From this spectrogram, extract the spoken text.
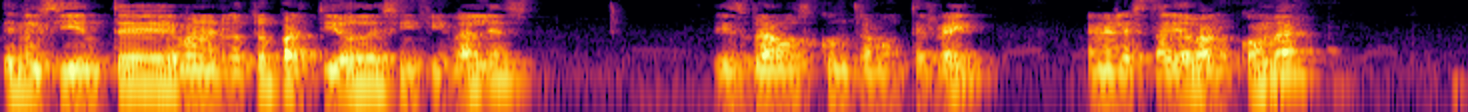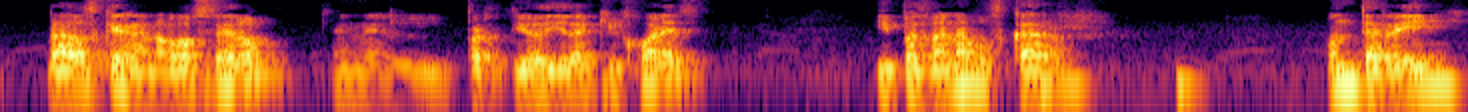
En el siguiente, bueno, el otro partido de semifinales es Bravos contra Monterrey en el estadio Vancomer. Bravos que ganó 2-0 en el partido de ida aquí en Juárez. Y pues van a buscar Monterrey,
